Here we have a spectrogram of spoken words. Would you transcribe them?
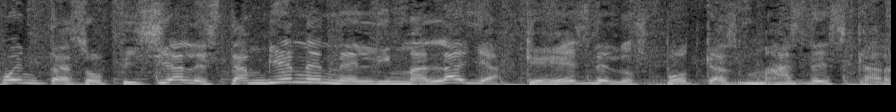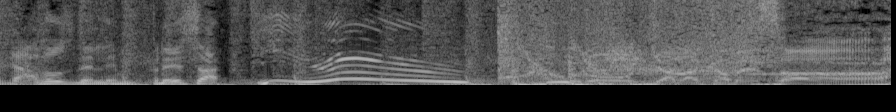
cuentas oficiales, también en el Himalaya, que es de los podcasts más descargados de la empresa. Duro y a la cabeza.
